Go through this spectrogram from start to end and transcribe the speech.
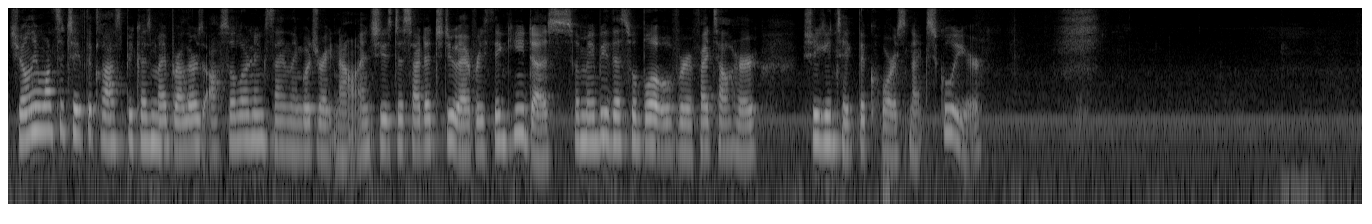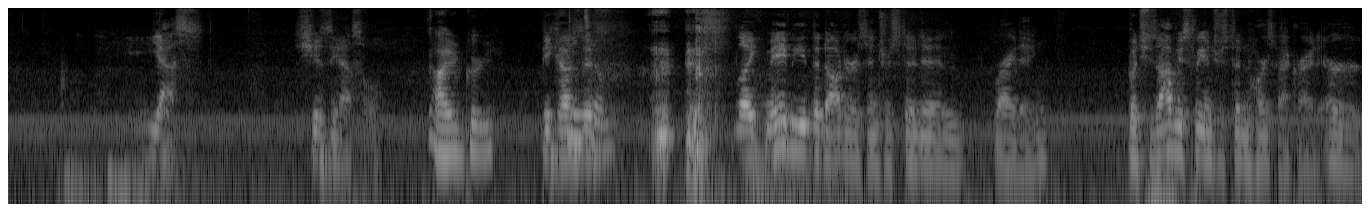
She only wants to take the class because my brother is also learning sign language right now and she's decided to do everything he does, so maybe this will blow over if I tell her she can take the course next school year. Yes. She is the asshole. I agree. Because Me if, like, maybe the daughter is interested in riding, but she's obviously interested in horseback riding or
